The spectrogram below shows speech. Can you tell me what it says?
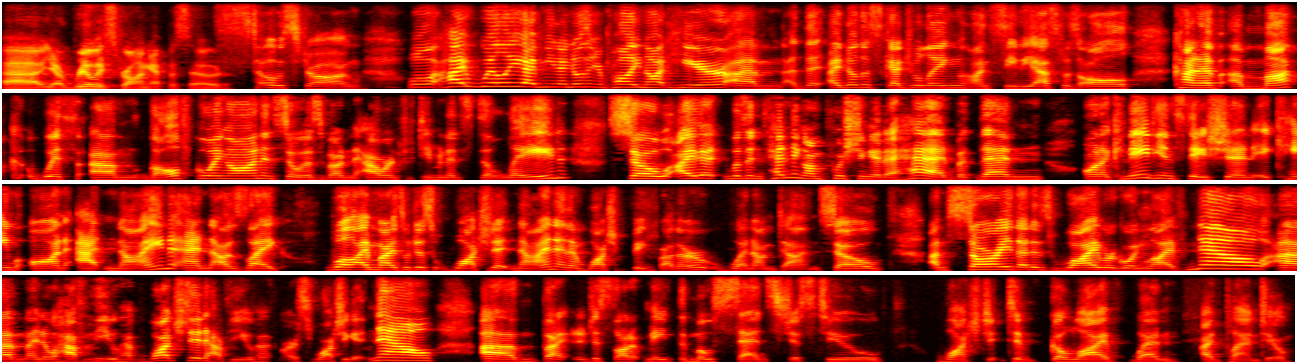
uh, yeah, really strong episode. So strong. Well, hi Willie. I mean, I know that you're probably not here. Um, the, I know the scheduling on CBS was all kind of a muck with um golf going on, and so it was about an hour and 15 minutes delayed. So I was intending on pushing it ahead, but then on a Canadian station, it came on at nine, and I was like, well, I might as well just watch it at nine and then watch Big Brother when I'm done. So I'm sorry. That is why we're going live now. Um, I know half of you have watched it, half of you are watching it now. Um, but I just thought it made the most sense just to watch it to go live when I'd planned to.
